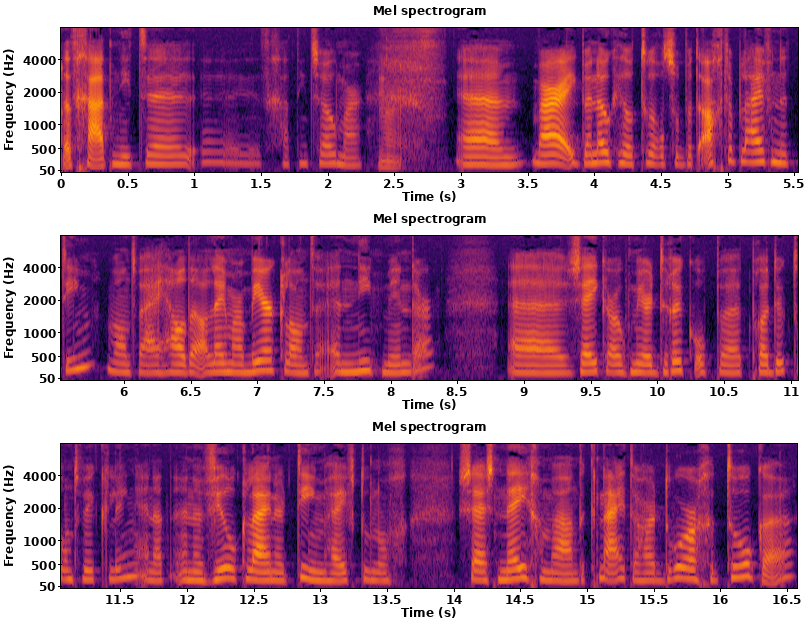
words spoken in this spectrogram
Dat gaat niet, het gaat niet zomaar. Nee. Um, maar ik ben ook heel trots op het achterblijvende team, want wij hadden alleen maar meer klanten en niet minder. Uh, zeker ook meer druk op uh, productontwikkeling. En, dat, en, een veel kleiner team heeft toen nog zes, negen maanden knijterhard doorgetrokken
